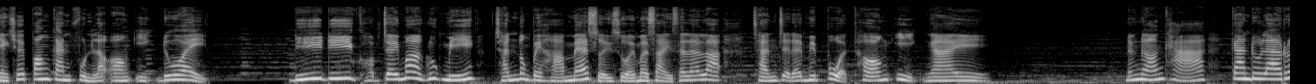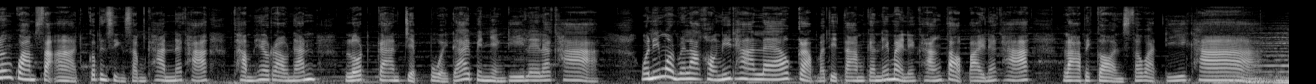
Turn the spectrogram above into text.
ยังช่วยป้องกันฝุ่นละอองอีกด้วย ดีดีขอบใจมากลูกหมี ฉันต้องไปหาแม่สวยๆ มาใส่ซะแล้วล่ะ ฉันจะได้ไม่ปวดท้องอีกไงน้องๆค่ะการดูแลเรื่องความสะอาดก็เป็นสิ่งสำคัญนะคะทำให้เรานั้นลดการเจ็บป่วยได้เป็นอย่างดีเลยละค่ะ วันนี้หมดเวลาของนิทานแล้วกลับมาติดตามกันได้ใหม่ในครั้งต่อไปนะคะ ลาไปก่อน สวัสดีค่ะ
